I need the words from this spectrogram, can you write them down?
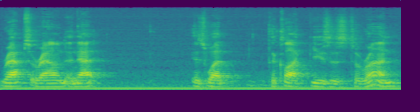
wraps around and that is what the clock uses to run.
